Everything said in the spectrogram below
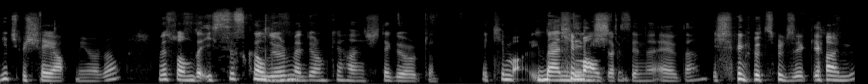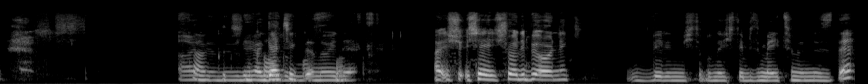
hiçbir şey yapmıyorum ve sonunda işsiz kalıyorum ve diyorum ki ha işte gördün e kim Ben kim demiştim. alacak seni evden işe götürecek yani Aynen öyle. Ya gerçekten öyle. Ha, şey şöyle bir örnek verilmişti buna işte bizim eğitimimizde.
